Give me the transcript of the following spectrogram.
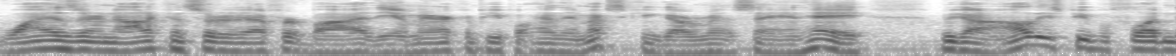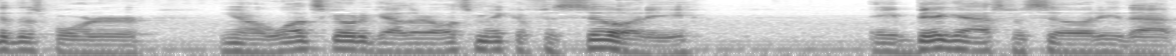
why is there not a concerted effort by the American people and the Mexican government saying, "Hey, we got all these people flooding to this border. You know, let's go together. Let's make a facility, a big ass facility that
